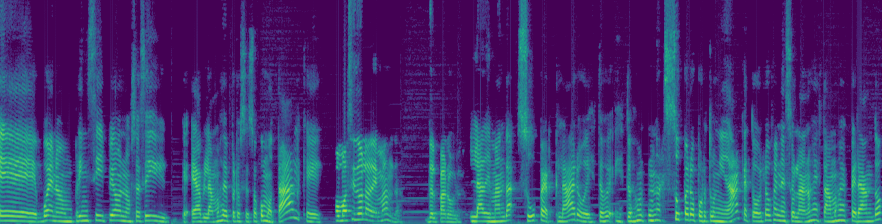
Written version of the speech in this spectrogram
Eh, bueno, en un principio, no sé si hablamos del proceso como tal, que... ¿Cómo ha sido la demanda del parol? La demanda, súper claro, esto, esto es una súper oportunidad que todos los venezolanos estamos esperando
